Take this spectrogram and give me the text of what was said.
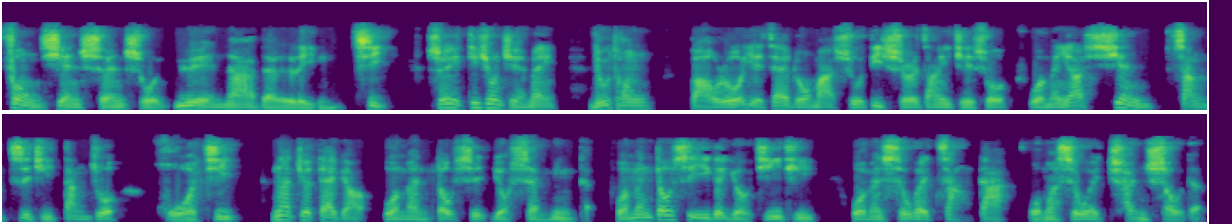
奉献神所悦纳的灵祭。”所以弟兄姐妹，如同保罗也在罗马书第十二章一节说：“我们要献上自己当做活祭。”那就代表我们都是有生命的，我们都是一个有机体，我们是会长大，我们是会成熟的。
